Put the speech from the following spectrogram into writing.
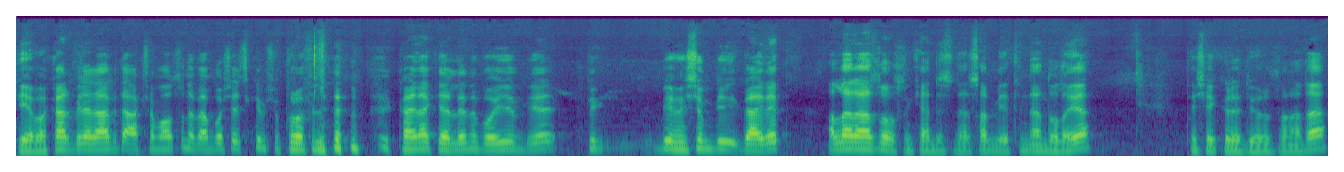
diye bakar. Bilal abi de akşam olsun da ben boşa çıkayım şu profillerin kaynak yerlerini boyayayım diye bir, bir hışım, bir gayret. Allah razı olsun kendisinden, samimiyetinden dolayı. Teşekkür ediyoruz ona da.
